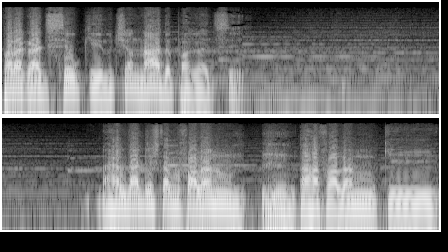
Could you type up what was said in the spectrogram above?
para agradecer o quê? Não tinha nada para agradecer. Na realidade eles estavam falando, estava falando que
